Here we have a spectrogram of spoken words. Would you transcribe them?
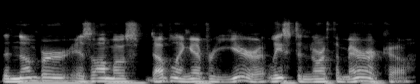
The number is almost doubling every year, at least in North America,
